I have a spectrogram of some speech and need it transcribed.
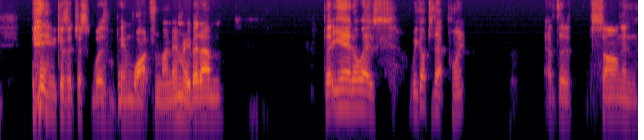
because it just was been wiped from my memory. But um, but yeah, it always we got to that point of the song and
